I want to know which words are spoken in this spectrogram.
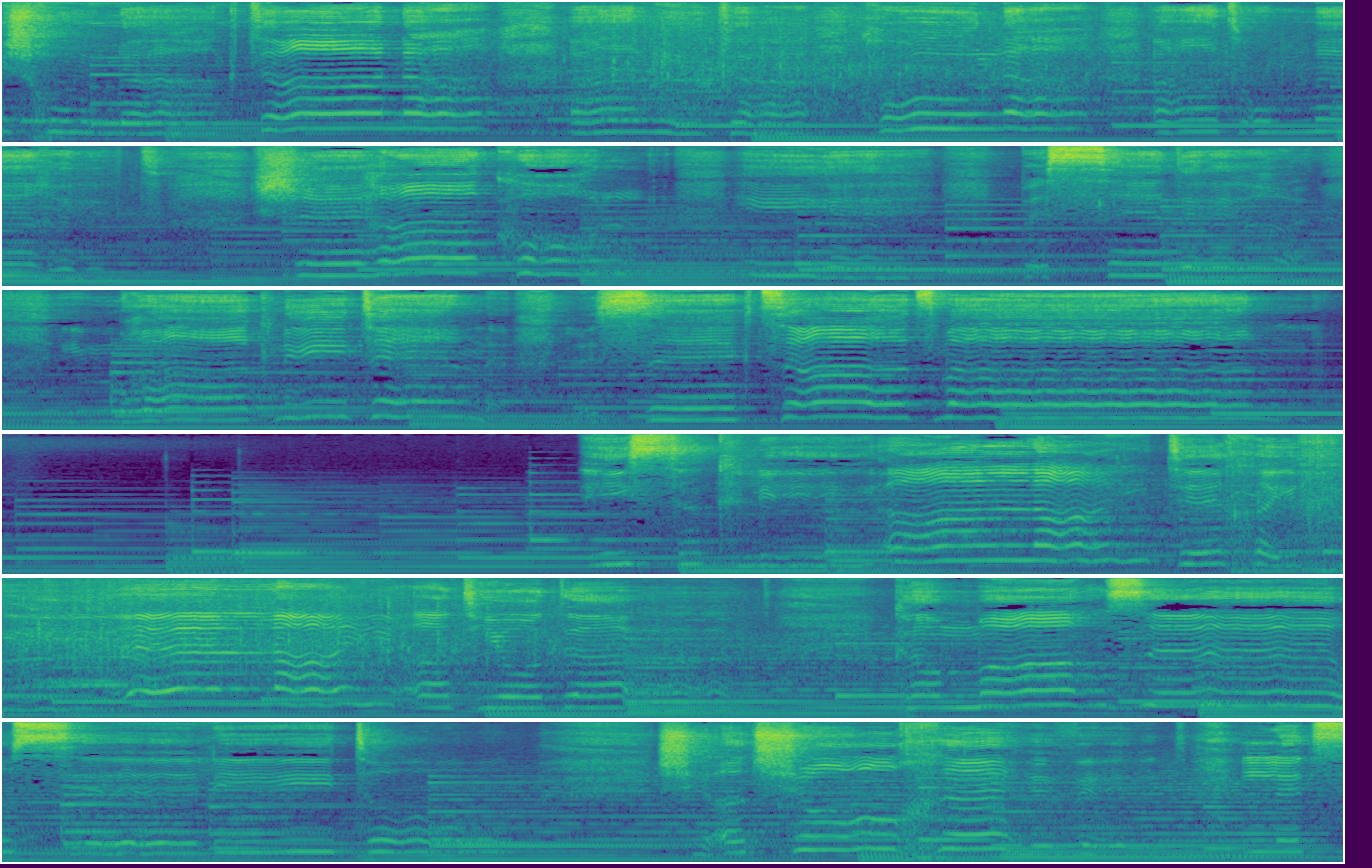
היא שכונה קטנה על מיטה כחולה, את אומרת שהכל יהיה בסדר אם רק ניתן לזה קצת זמן. הסתכלי עליי, תחייכי את יודעת כמה זה עושה לי טוב שאת שוכבת לצידי.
